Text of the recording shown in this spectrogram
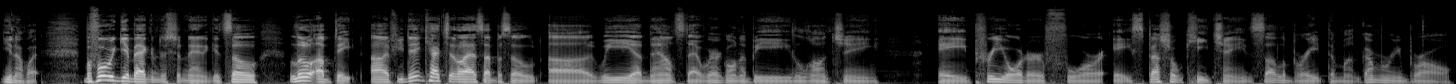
you know what? Before we get back into shenanigans, so little update. Uh, if you didn't catch the last episode, uh, we announced that we're going to be launching a pre-order for a special keychain celebrate the Montgomery Brawl,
